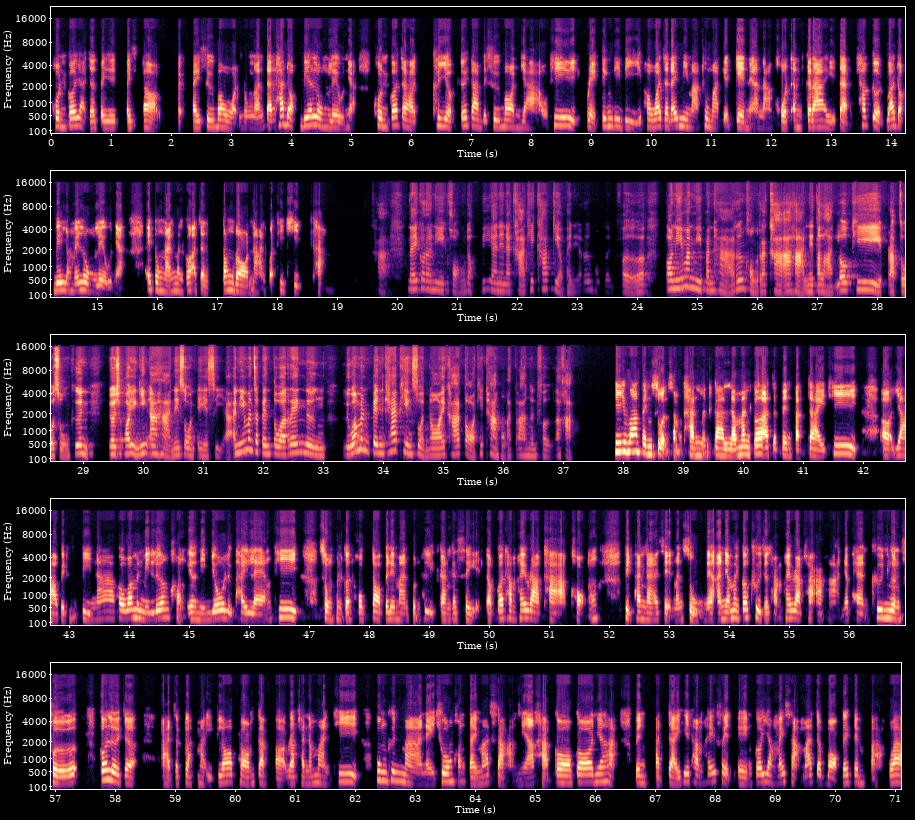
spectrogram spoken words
คนก็อยากจะไปไปเอ่อไปไปซื้อบอลตรงนั้น แต่ถ้าดอกเบี้ยลงเร็วเนี่ย คนก็จะขยับด้วยการไปซื้อ bond ยาวที่เรตติ้งดีๆ เพราะว่าจะได้มี mark to market gain ในอนาคตอันใกล้ แต่ถ้าเกิดว่าดอกเบี้ยยังไม่ลงเร็วเนี่ย ไอ้ตรงนั้นมันก็อาจจะต้องรอนานกว่าที่คิดค่ะ ค่ะ ในกรณีของดอกเบี้ยเนี่ยนะคะที่คาบเกี่ยวไปในเรื่องของเงินเฟ้อตอนนี้มันมีปัญหาเรื่องของราคาอาหารในตลาดโลกที่ปรับตัวสูงขึ้น โดยเฉพาะอย่างยิ่งอาหารในโซนเอเชีย อันนี้มันจะเป็นตัวเร่งหนึ่ง หรือว่ามันเป็นแค่เพียงส่วนน้อยคะต่อทิศทางของอัตราเงินเฟ้อค่ะ ที่ว่าเป็นส่วนสำคัญเหมือนกัน แล้วมันก็อาจจะเป็นปัจจัยที่เอ่อยาวไปถึงปีหน้า เพราะว่ามันมีเรื่องของเอลนิโยหรือภัยแล้งที่ส่งผลกระทบต่อปริมาณผลผลิตการเกษตร แล้วก็ทำให้ราคาของผลิตภัณฑ์การเกษตรมันสูงเนี่ยอันนี้มันก็คือจะทำให้ราคาอาหารเนี่ยแพงขึ้นเงินเฟ้อก็เลยจะ อาจจะกลับมาอีกรอบพร้อมกับราคาน้ำมันที่พุ่งขึ้นมาในช่วงของไตรมาสสามเนี่ยค่ะก็ก็เนี่ยค่ะเป็นปัจจัยที่ทำให้เฟดเองก็ยังไม่สามารถจะบอกได้เต็มปากว่า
